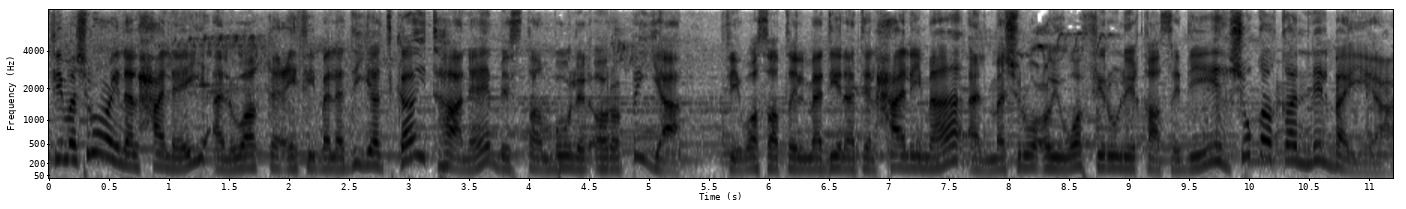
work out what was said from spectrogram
في مشروعنا الحالي الواقع في بلدية كايت هاني بإسطنبول الأوروبية. في وسط المدينة الحالمة المشروع يوفر لقاصديه شققا للبيع.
